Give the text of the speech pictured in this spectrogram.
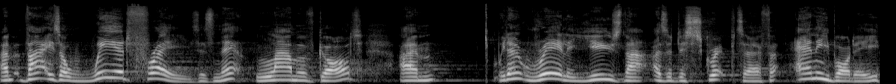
um, that is a weird phrase, isn't it? Lamb of God. Um, we don't really use that as a descriptor for anybody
